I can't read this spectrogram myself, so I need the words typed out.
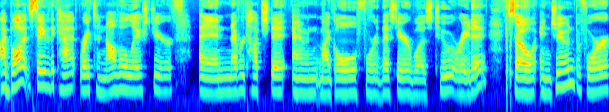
I bought Save the Cat Writes a Novel last year and never touched it and my goal for this year was to read it. So in June before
